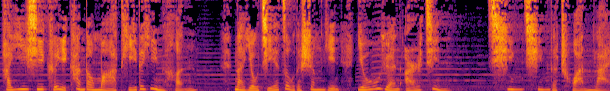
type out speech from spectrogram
还依稀可以看到马蹄的印痕。那有节奏的声音由远而近，轻轻地传来，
